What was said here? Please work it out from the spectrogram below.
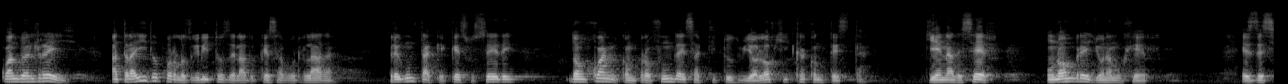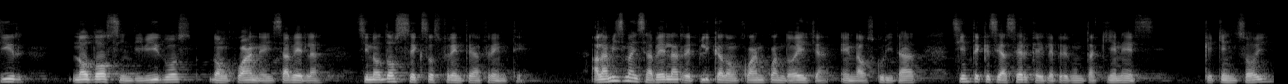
Cuando el rey, atraído por los gritos de la duquesa burlada, pregunta que qué sucede, don Juan con profunda exactitud biológica contesta, ¿quién ha de ser? Un hombre y una mujer. Es decir, no dos individuos, don Juan e Isabela, sino dos sexos frente a frente. A la misma Isabela replica don Juan cuando ella, en la oscuridad, siente que se acerca y le pregunta quién es, que quién soy,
